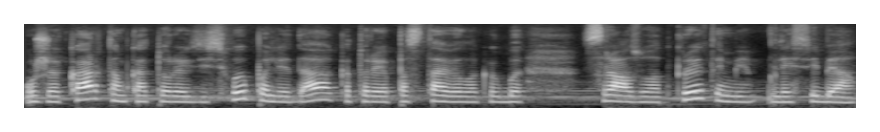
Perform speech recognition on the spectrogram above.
уже картам, которые здесь выпали, да, которые я поставила как бы сразу открытыми для себя,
